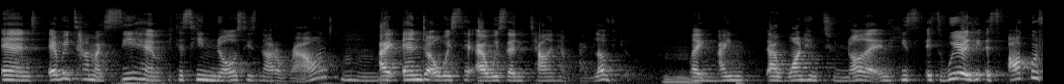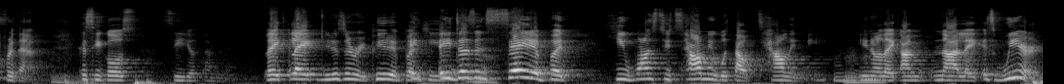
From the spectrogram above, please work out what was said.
And every time I see him, because he knows he's not around, Mm-hmm. I end always say, I always end telling him, I love you. Like I, I want him to know that, and he's. It's weird. He, it's awkward for them because he goes, "Sí, yo también." Like, like He doesn't repeat it, but it- he, he, doesn't say it, but he wants to tell me without telling me. Mm-hmm. You know, like I'm not like it's weird.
